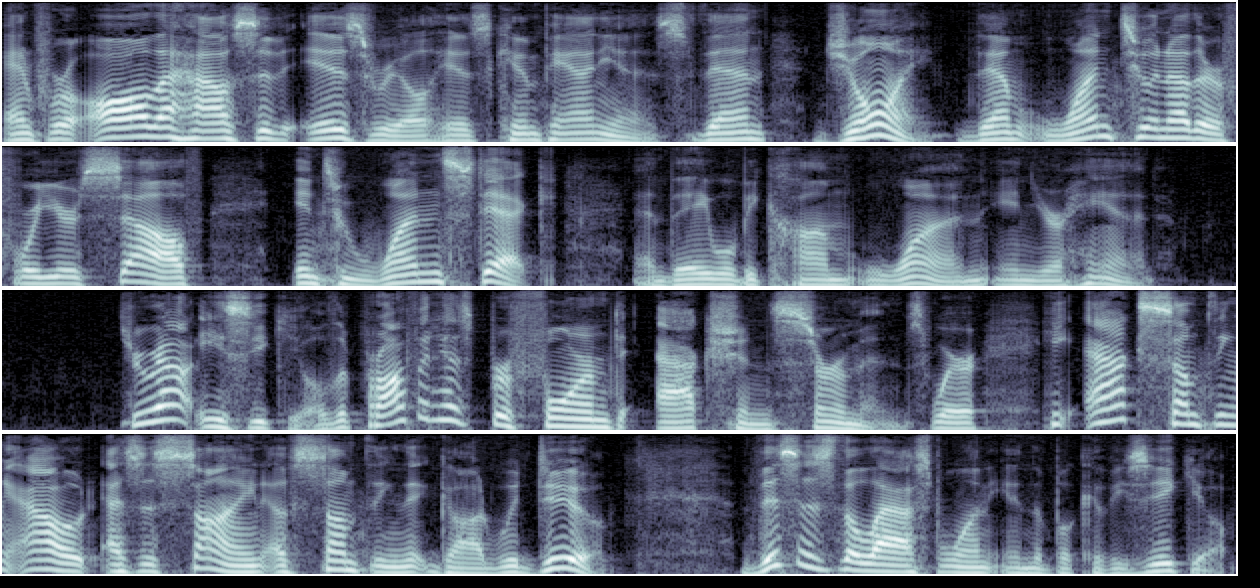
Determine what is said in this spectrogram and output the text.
and for all the house of Israel, his companions. Then join them one to another for yourself into one stick, and they will become one in your hand. Throughout Ezekiel, the prophet has performed action sermons where he acts something out as a sign of something that God would do. This is the last one in the book of Ezekiel.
